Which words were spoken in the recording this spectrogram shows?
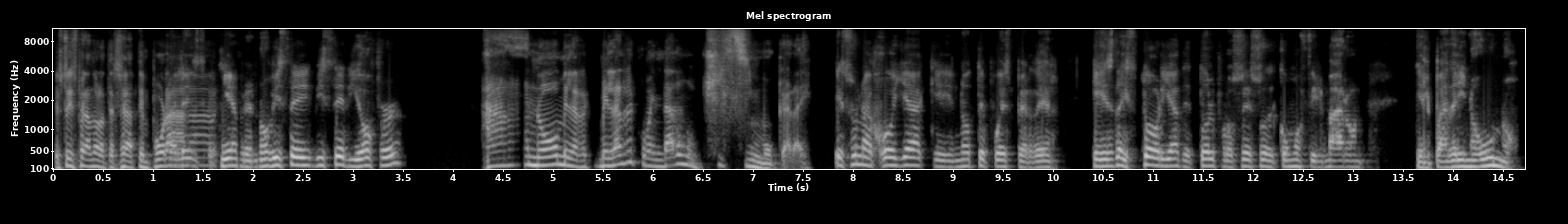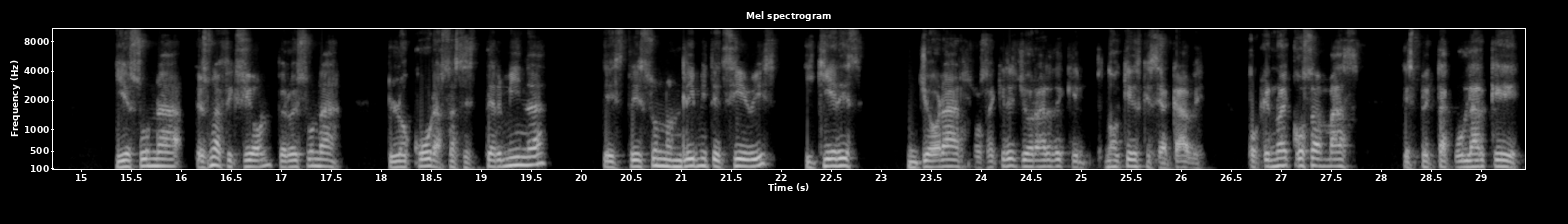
Estoy esperando la tercera temporada. septiembre, ¿no? ¿Viste, ¿Viste The Offer? Ah, no, me la, me la han recomendado muchísimo, caray. Es una joya que no te puedes perder. Es la historia de todo el proceso de cómo filmaron El Padrino 1. Y es una, es una ficción, pero es una locura. O sea, se termina este es un Unlimited Series y quieres llorar, o sea, quieres llorar de que no quieres que se acabe, porque no hay cosa más espectacular que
